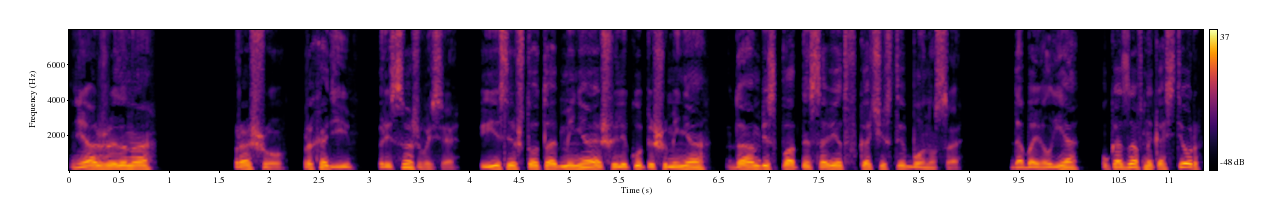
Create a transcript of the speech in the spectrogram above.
Неожиданно. Прошу, Проходи, присаживайся. Если что-то обменяешь или купишь у меня, дам бесплатный совет в качестве бонуса, добавил я, указав на костер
